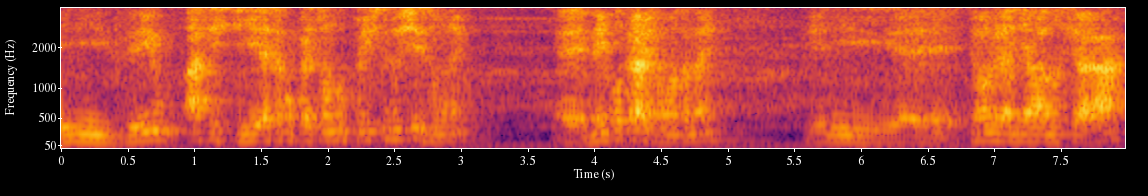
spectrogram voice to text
ele veio assistir essa competição do Príncipe do X1, né? É, bem contra a Jonta, né? Ele é, tem uma graninha lá no Ceará,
